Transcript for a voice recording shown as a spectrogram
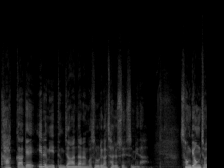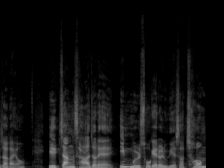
각각의 이름이 등장한다는 것을 우리가 찾을 수 있습니다. 성경 저자가요. 1장 4절에 인물 소개를 위해서 처음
